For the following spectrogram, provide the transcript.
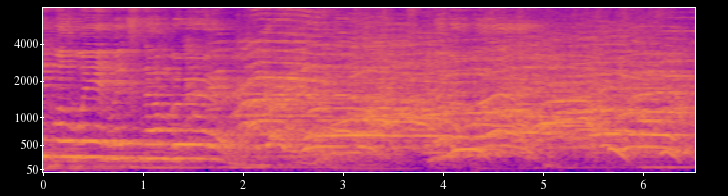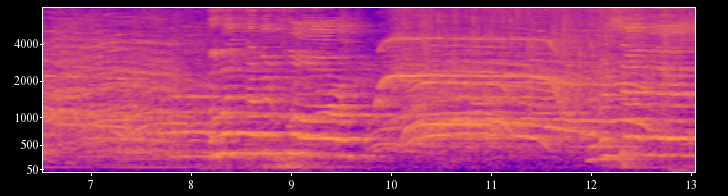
think will win? Which number? Number! Who wants number four? Number seven?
